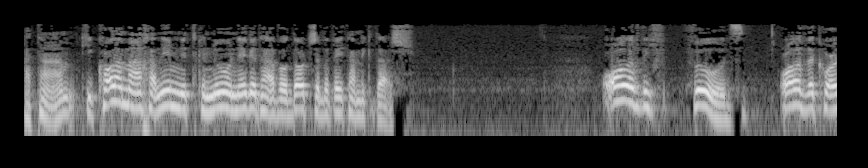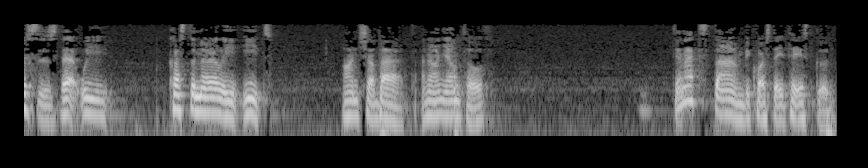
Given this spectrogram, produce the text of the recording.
Hatam, ki kol ha'ma'achalim nitkanu neged ha'avodot shebeveit ha'mikdash. All of the foods, all of the courses that we customarily eat on Shabbat and on Yom Tov, they're not stam because they taste good.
